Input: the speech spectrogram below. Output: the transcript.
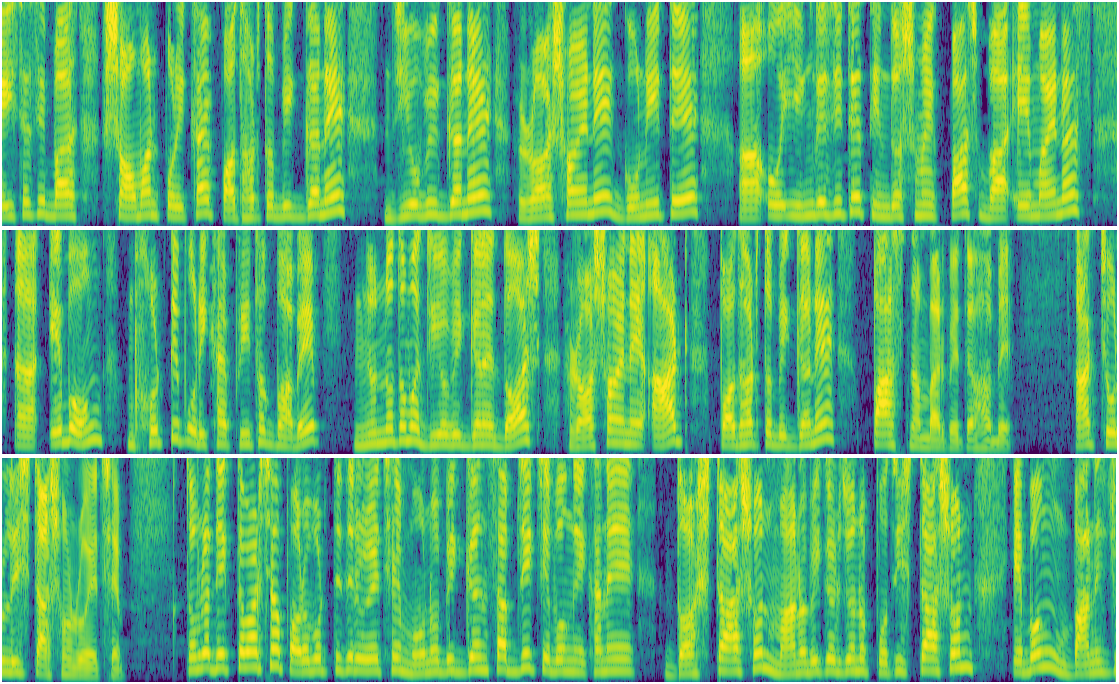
এইচএসসি বা সমান পরীক্ষায় পদার্থবিজ্ঞানে, জীববিজ্ঞানে, রসায়নে, গণিতে ও ইংরেজিতে তিন দশমিক পাঁচ বা এ মাইনাস এবং ভর্তি পরীক্ষায় পৃথকভাবে ন্যূনতম জীববিজ্ঞানে দশ, রসায়নে আট, পদার্থবিজ্ঞানে পাঁচ নাম্বার পেতে হবে। আটচল্লিশটা আসন রয়েছে। তোমরা দেখতে পাচ্ছ পরবর্তীতে রয়েছে মনোবিজ্ঞান সাবজেক্ট এবং এখানে দশটা আসন, মানবিকের জন্য পঁচিশটা আসন এবং বাণিজ্য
